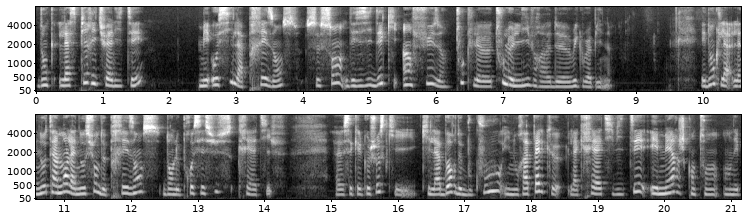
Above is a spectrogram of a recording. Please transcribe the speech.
Donc la spiritualité, mais aussi la présence, ce sont des idées qui infusent tout le, livre de Rick Rubin. Et donc notamment la notion de présence dans le processus créatif, euh, c'est quelque chose qu'il qui aborde beaucoup. Il nous rappelle que la créativité émerge quand on, est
